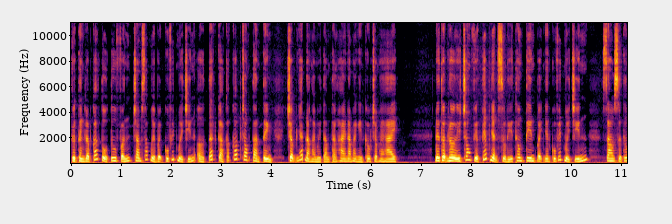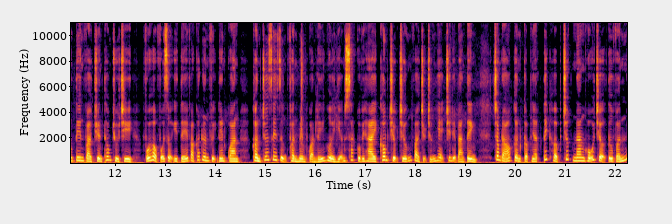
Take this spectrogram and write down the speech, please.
việc thành lập các tổ tư vấn chăm sóc người bệnh COVID-19 ở tất cả các cấp trong toàn tỉnh, chậm nhất là ngày 18 tháng 2 năm 2022. Để thuận lợi trong việc tiếp nhận xử lý thông tin bệnh nhân COVID-19, giao Sở Thông tin và Truyền thông chủ trì phối hợp với Sở Y tế và các đơn vị liên quan khẩn trương xây dựng phần mềm quản lý người nhiễm SARS-CoV-2 không triệu chứng và triệu chứng nhẹ trên địa bàn tỉnh. Trong đó cần cập nhật tích hợp chức năng hỗ trợ tư vấn,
